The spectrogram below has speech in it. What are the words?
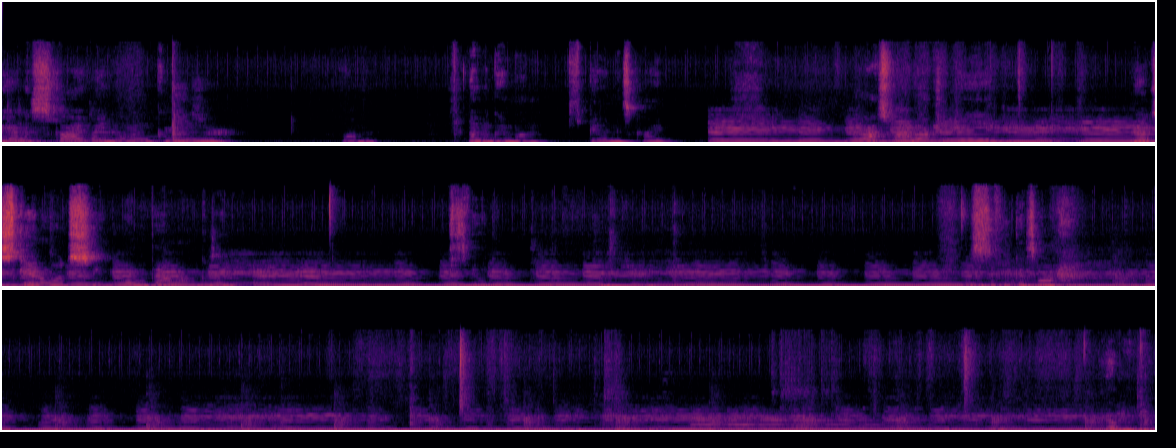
Spear in the Sky by Norman Green. Bum? Norman Greenbaum. Amen.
